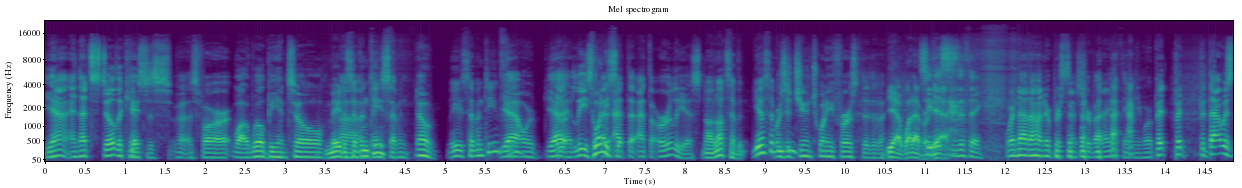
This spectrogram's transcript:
Yeah, and that's still the case yep. as, as far well, it will be until May the uh, seventeenth. Uh, seven, no, May seventeenth. Yeah, or yeah, uh, at least 20, at, at, the at the earliest. No, not seven. Yeah, 17th? Or is it June twenty first? Yeah, whatever. See, yeah. this is the thing. We're not hundred percent sure about anything anymore. But but but that was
